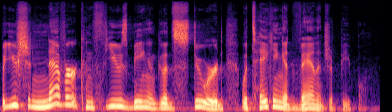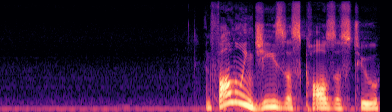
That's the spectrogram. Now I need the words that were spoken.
But you should never confuse being a good steward with taking advantage of people. And following Jesus calls us to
